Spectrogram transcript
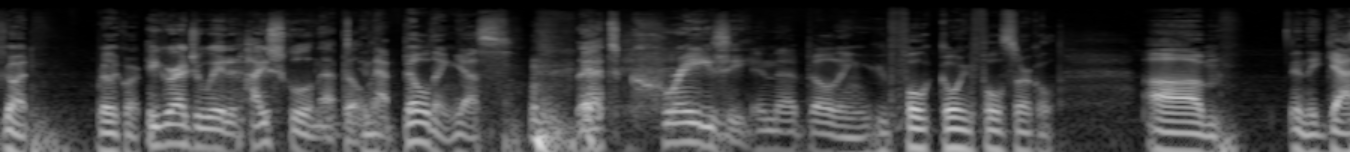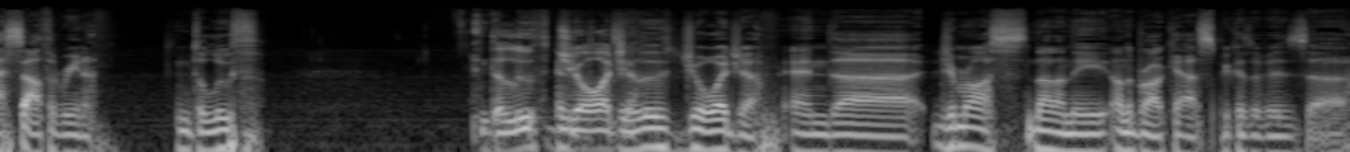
Go ahead, really quick. He graduated high school in that building. In that building, yes, That's crazy. in that building, full going full circle. Um, in the Gas South Arena in Duluth. In Duluth, Georgia. Duluth, Georgia, and uh, Jim Ross not on the on the broadcast because of his uh,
